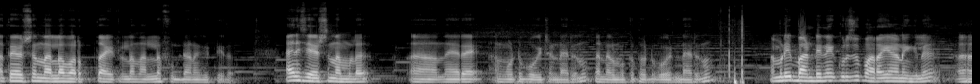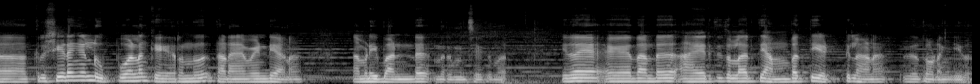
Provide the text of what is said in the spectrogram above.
അത്യാവശ്യം നല്ല വർത്തായിട്ടുള്ള നല്ല ഫുഡാണ് കിട്ടിയത്. അതിനുശേഷം നമ്മൾ നേരെ അങ്ങോട്ട് പോയിട്ടുണ്ടായിരുന്നു തണ്ടൽമുക്കത്തോട്ട് പോയിട്ടുണ്ടായിരുന്നു. നമ്മൾ ഈ ബണ്ടിനെക്കുറിച്ച് പറയുകയാണെങ്കിൽ കൃഷിയിടങ്ങളിൽ ഉപ്പുവെള്ളം കയറുന്നത് തടയാൻ വേണ്ടിയാണ് നമ്മുടെ ഈ ബണ്ട് നിർമ്മിച്ചേക്കുന്നത്. ഇത് ഏതാണ്ട് ആയിരത്തി തൊള്ളായിരത്തി അമ്പത്തി എട്ടിലാണ് ഇത് തുടങ്ങിയത്.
